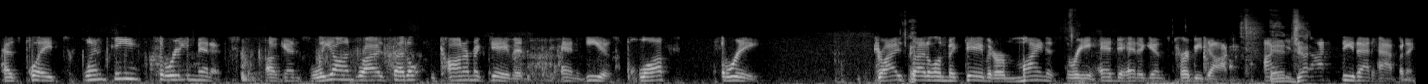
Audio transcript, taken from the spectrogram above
has played 23 minutes against Leon Draisaitl and Connor McDavid, and he is plus three. Draisaitl and McDavid are minus three head to head against Kirby Dach. I And did Jack- not see that happening.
